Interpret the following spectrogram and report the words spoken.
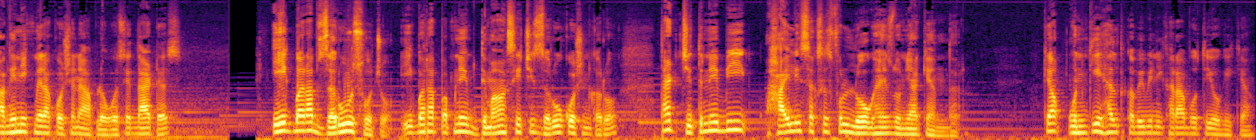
अगेन एक मेरा क्वेश्चन है आप लोगों से दैट इज़ एक बार आप ज़रूर सोचो, एक बार आप अपने दिमाग से ये चीज़ ज़रूर क्वेश्चन करो दैट जितने भी हाईली सक्सेसफुल लोग हैं इस दुनिया के अंदर, क्या उनकी हेल्थ कभी भी नहीं ख़राब होती होगी क्या?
